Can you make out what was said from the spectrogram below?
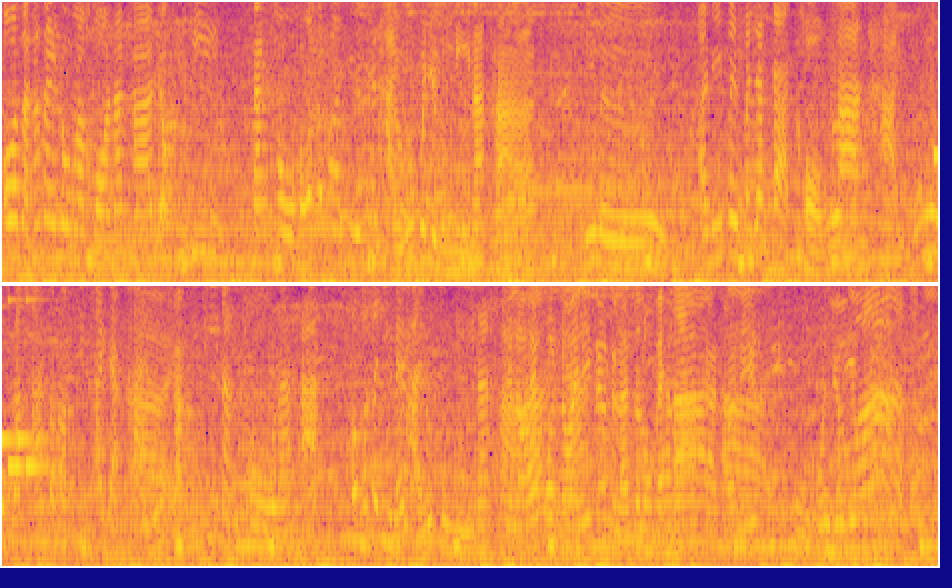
ออกมาจากข้างในโรงละครนะคะ เดี๋ยวพี่ๆนางโชว์เขาก็จะมายืนให้ถ่ายรูปกันอยู่ตรงนี้นะคะ นี่เลย อันนี้เป็นบรรยากาศของลานถ่ายรูปนะคะสำหรับที่ใครอยากถ่ายรูปกับพี่ๆนางโชว์นะคะเขาก็จะยืนให้ถ่ายรูปตรงนี้นะคะเดี๋ยวเราให้คนน้อยนิดนึงเดี๋ยวเราจะลงไปข้างใช่ล่างกันใช่ตอนนี้โอ้โหคนเยอะมากตอนนี้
